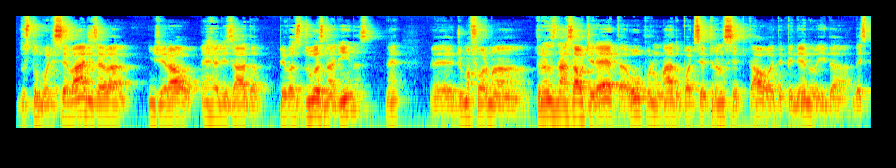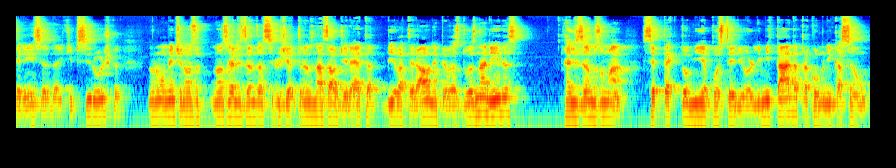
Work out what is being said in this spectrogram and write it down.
dos tumores celares, ela em geral é realizada pelas duas narinas, né, é, de uma forma transnasal direta ou por um lado pode ser transeptal, dependendo aí da, da experiência da equipe cirúrgica. Normalmente nós, nós realizamos a cirurgia transnasal direta bilateral, né, pelas duas narinas. Realizamos uma septectomia posterior limitada para comunicação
